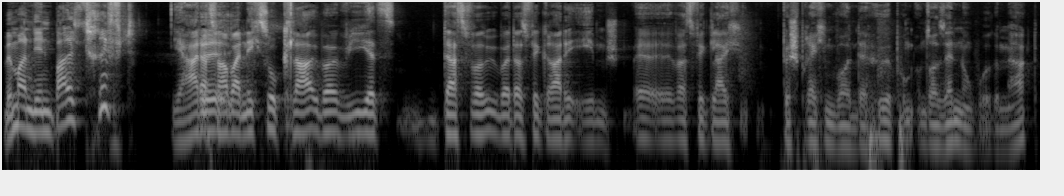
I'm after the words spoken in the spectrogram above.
Wenn man den Ball trifft, ja, das war äh, aber nicht so klar über wie jetzt das war über das wir gerade eben, äh, was wir gleich besprechen wollen, der Höhepunkt unserer Sendung wohlgemerkt.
